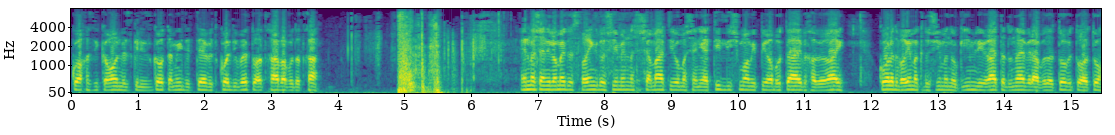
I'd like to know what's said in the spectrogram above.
כוח הזיכרון, ואזכה לזכור תמיד היטב את כל דברי תורתך ועבודתך. הן מה שאני לומד בספרים קדושים, הן מה ששמעתי, או מה שאני עתיד לשמוע מפי רבותי וחברי, כל הדברים הקדושים הנוגעים ליראת אדוני ולעבודתו ותורתו.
